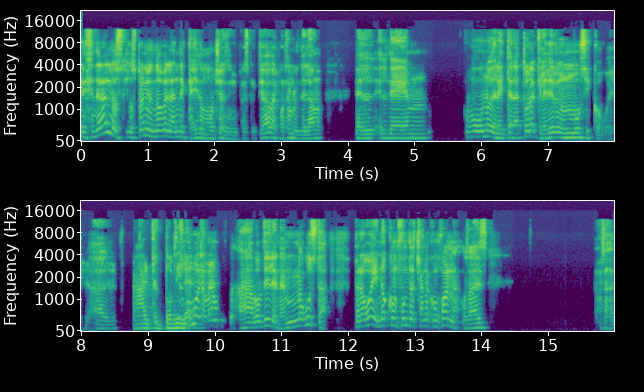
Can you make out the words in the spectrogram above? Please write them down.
en general los, los premios Nobel han decaído mucho desde mi perspectiva. A ver, por ejemplo, el de la, el, el de, mm, hubo uno de literatura que le dieron a un músico, güey. Ah, Ah, Bob Dylan. bueno, me gusta. Ajá, Bob Dylan, a mí me gusta. Pero, güey, no confundas Chana con Juana. O sea, es, o sea,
